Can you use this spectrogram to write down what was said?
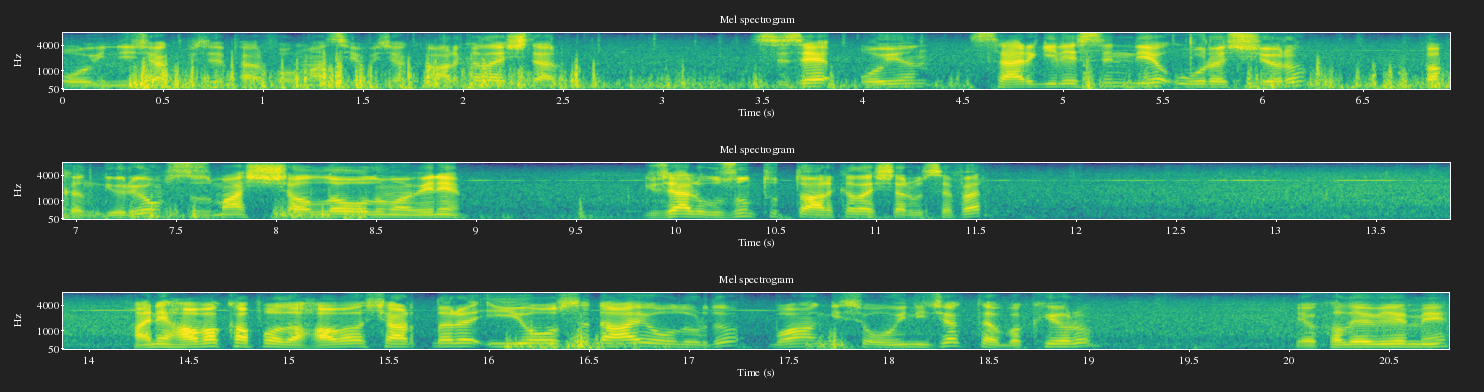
oynayacak bize performans yapacak. Arkadaşlar size oyun sergilesin diye uğraşıyorum. Bakın görüyor musunuz? Maşallah oğluma benim. Güzel uzun tuttu arkadaşlar bu sefer. Hani hava kapalı. Hava şartları iyi olsa daha iyi olurdu. Bu hangisi oynayacak da bakıyorum. Yakalayabilir mi?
